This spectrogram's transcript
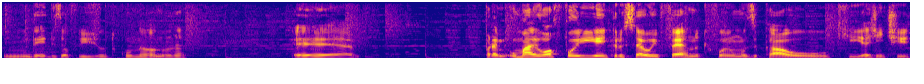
um deles eu fiz junto com o Nano, né? É. Pra o maior foi Entre o Céu e o Inferno, que foi um musical que a gente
